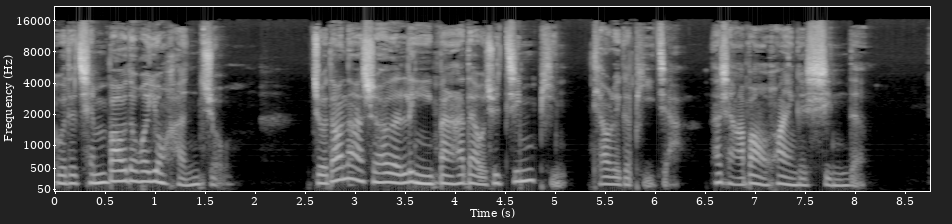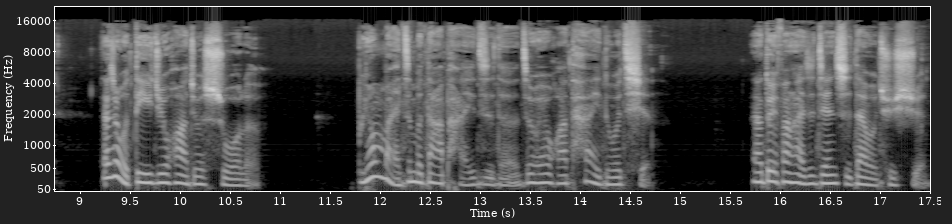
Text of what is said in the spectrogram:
我的钱包都会用很久，久到那时候的另一半他带我去精品挑了一个皮夹，他想要帮我换一个新的。但是我第一句话就说了，不用买这么大牌子的，这会花太多钱。那对方还是坚持带我去选。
